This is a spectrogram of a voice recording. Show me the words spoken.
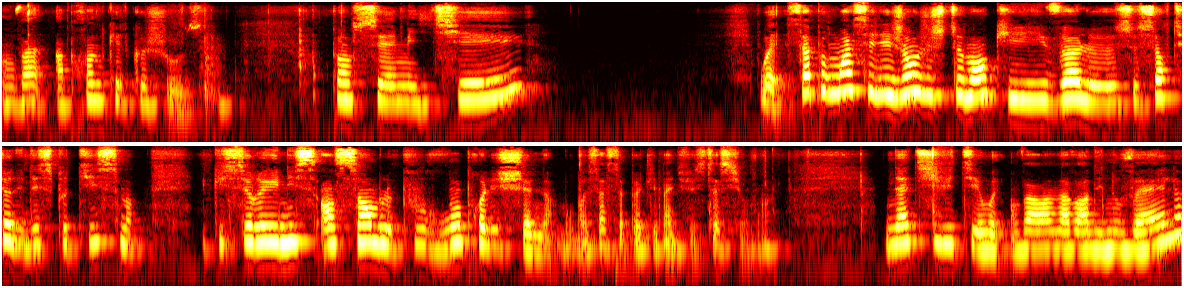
on va apprendre quelque chose. Pensée, amitié. Ouais, ça pour moi, c'est les gens justement qui veulent se sortir du despotisme et qui se réunissent ensemble pour rompre les chaînes. Bon, bah ça, ça peut être les manifestations. Hein. Nativité, ouais, on va en avoir des nouvelles.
